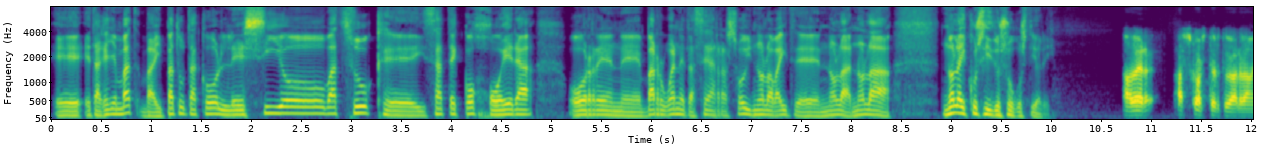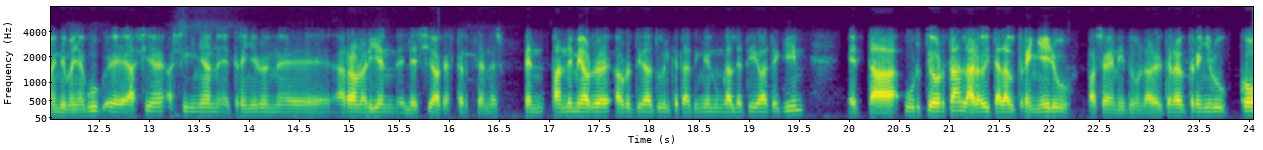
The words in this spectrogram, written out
eh, eta gehien bat, ba, ipatutako lesio batzuk eh, izateko joera horren eh, barruan eta ze arrazoi nola bait, nola, nola, nola ikusi duzu guzti hori? A ber, asko aztertu behar da baina, baina guk eh, hasi hasi ginen eh, traineruen eh, arraunarien lesioak aztertzen, ez? Pen, pandemia aurre, aurretik datu bilketatik genuen galdetik batekin, eta urte hortan, laro eta lau traineru pasa genituen, laro eta lau traineruko,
